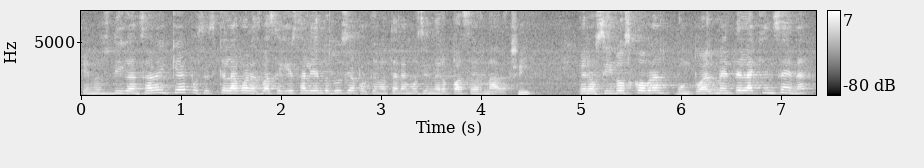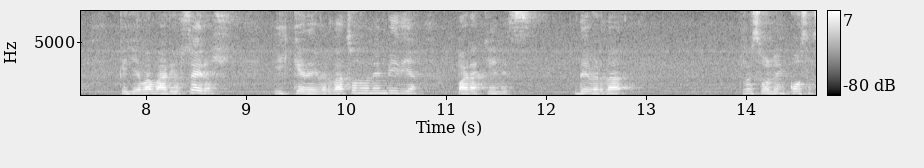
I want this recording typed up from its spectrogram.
que nos digan, ¿saben qué? Pues es que el agua les va a seguir saliendo sucia porque no tenemos dinero para hacer nada. Sí. Pero sí nos cobran puntualmente la quincena, que lleva varios ceros, y que de verdad son una envidia para quienes de verdad resuelven cosas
